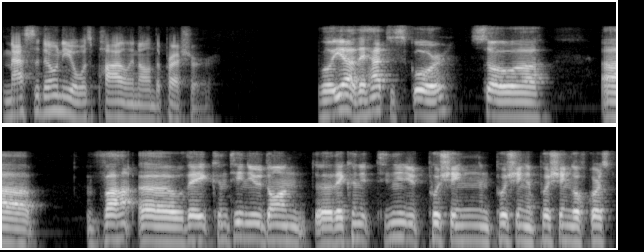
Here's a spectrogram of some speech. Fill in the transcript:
Macedonia was piling on the pressure. Well, yeah, they had to score. So uh, uh, uh, they continued on. Uh, they continued pushing and pushing and pushing. Of course,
